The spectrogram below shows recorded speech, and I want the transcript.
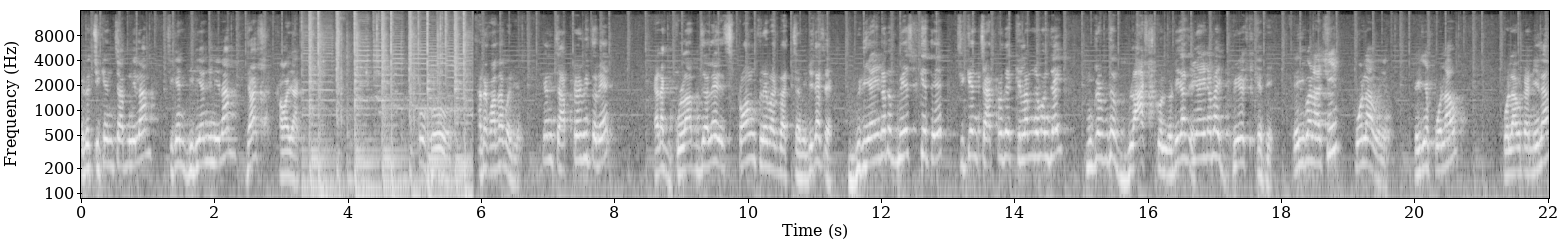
এটা চিকেন চাপ নিলাম চিকেন বিরিয়ানি নিলাম জাস্ট খাওয়া যাক। ওহো, একটা কথা বলি। চিকেন চাপটার ভিতরে একটা গোলাপ জলের স্ট্রং ফ্লেভার পাচ্ছি আমি, ঠিক আছে? বিরিয়ানিটা তো বেস্ট খেতে চিকেন চাপটা দিয়ে খেলাম যখন যাই, মুখের ভিতর ব্লাস্ট করল, ঠিক আছে? বিরিয়ানিটা ভাই বেস্ট খেতে। এইবার আসি পোলাওয়ে এই যে পোলাও, পোলাওটা নিলাম,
